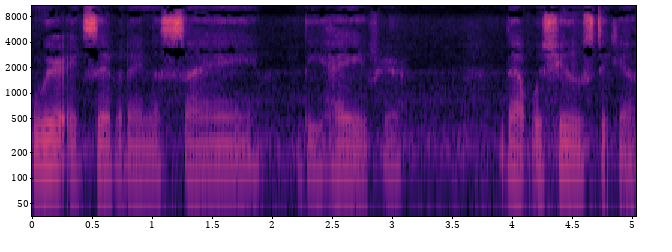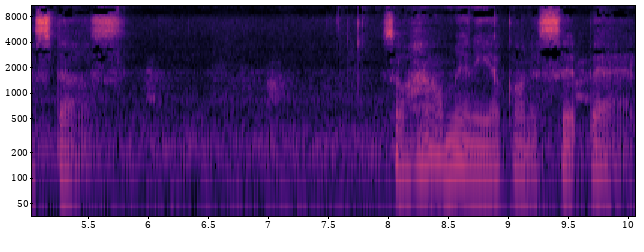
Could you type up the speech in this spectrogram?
We're exhibiting the same behavior that was used against us. So, how many are going to sit back?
